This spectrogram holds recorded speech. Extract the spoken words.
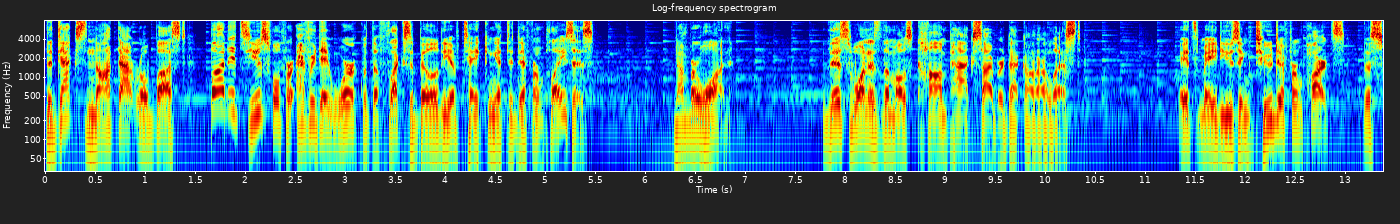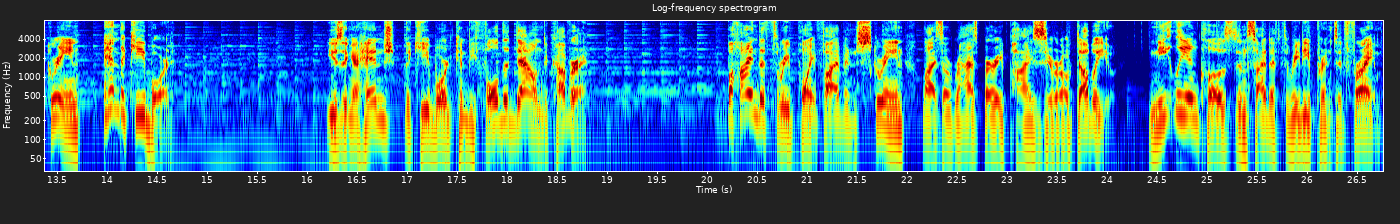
The deck's not that robust, but it's useful for everyday work with the flexibility of taking it to different places. Number 1. This one is the most compact CyberDeck on our list. It's made using two different parts, the screen and the keyboard. Using a hinge, the keyboard can be folded down to cover it. Behind the 3.5 inch screen lies a Raspberry Pi Zero W, neatly enclosed inside a 3D printed frame.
